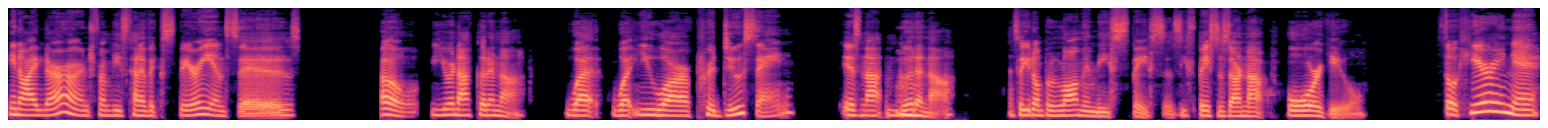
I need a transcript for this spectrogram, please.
you know, I learned from these kind of experiences, oh, you're not good enough. What what you are producing is not good mm. enough. And so you don't belong in these spaces. These spaces are not for you. So hearing it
